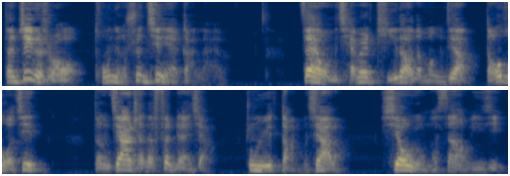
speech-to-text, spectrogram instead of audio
但这个时候筒井顺庆也赶来了，在我们前面提到的猛将岛左近等家臣的奋战下，终于挡下了骁勇的三好义继，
